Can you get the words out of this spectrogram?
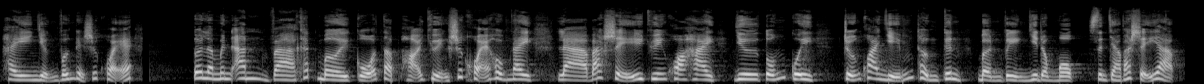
hay những vấn đề sức khỏe. Tôi là Minh Anh và khách mời của tập hỏi chuyện sức khỏe hôm nay là bác sĩ chuyên khoa 2 Dư Tuấn Quy, trưởng khoa nhiễm thần kinh Bệnh viện Nhi Đồng 1. Xin chào bác sĩ ạ. À.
